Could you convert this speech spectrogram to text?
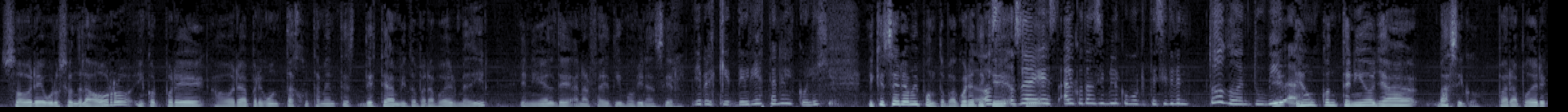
sobre evolución del ahorro, incorporé ahora preguntas justamente de este ámbito para poder medir el nivel de analfabetismo financiero. Ya, pero es que debería estar en el colegio. Y que ese era mi punto. pues acuérdate O, que, sea- o sea, que es algo tan simple como que te sirven todo en tu es, vida. es un contenido ya básico para poder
